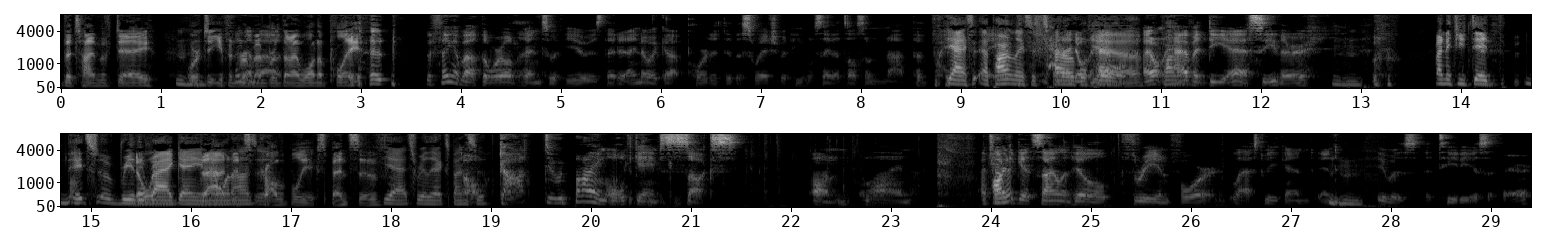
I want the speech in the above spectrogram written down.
the time of day or Mhm. to even remember about- that I want to play it. The thing about the world ends with you is that it, I know it got ported to the Switch, but people say that's also not the way. Yeah, it's, apparently it. it's a And terrible I don't port. have, I don't Apparently- have a DS either. Mhm. And if you did, it's a really rare game. That, no one it's has it. probably expensive. Yeah, it's really expensive. Oh god, dude, buying old games sucks online. I tried On- to get Silent Hill three and four last weekend, and Mhm. it was a tedious affair.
